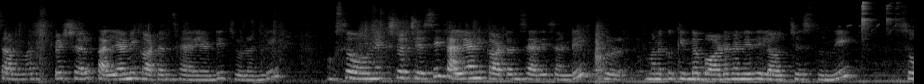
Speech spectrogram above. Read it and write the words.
summer special Kalyani cotton sari అండి చూడండి. సో నెక్స్ట్ వచ్చేసి కళ్యాణి కాటన్ శారీస్ అండి. మనకు కింద బార్డర్ అనేది ఇలా వచ్చేస్తుంది. సో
